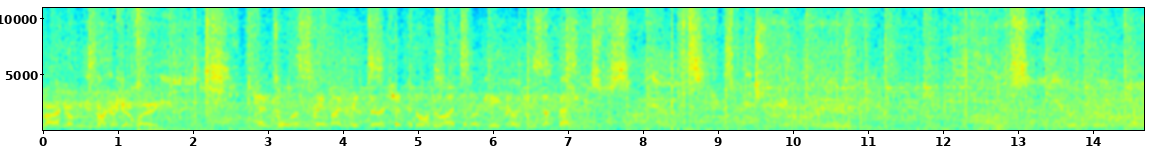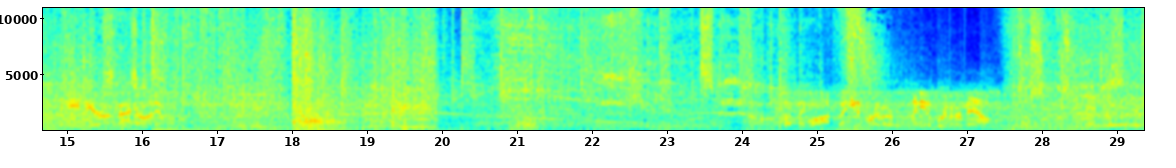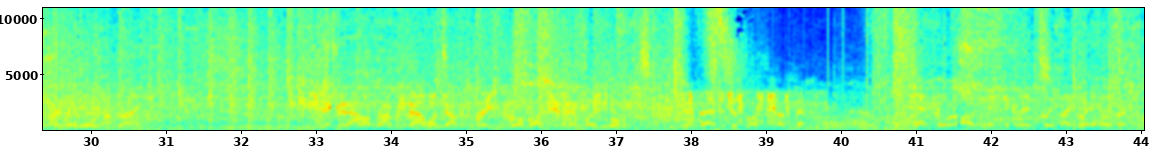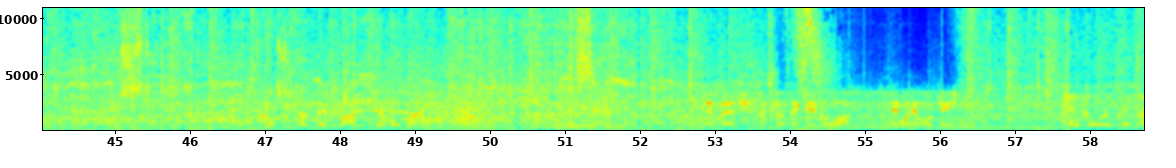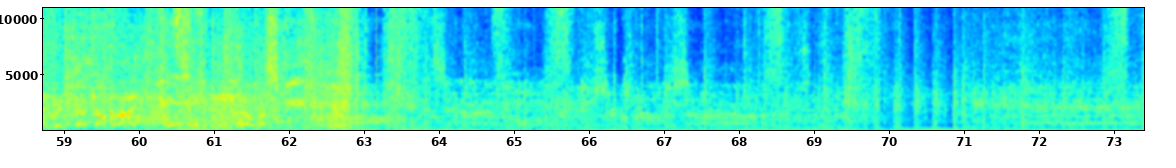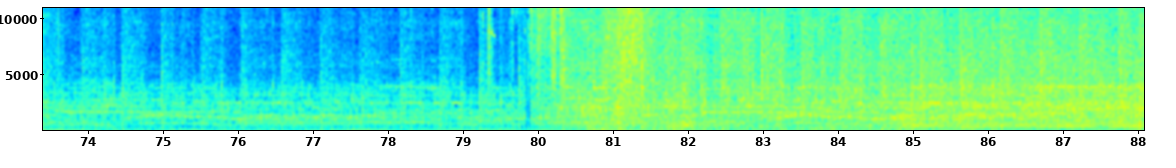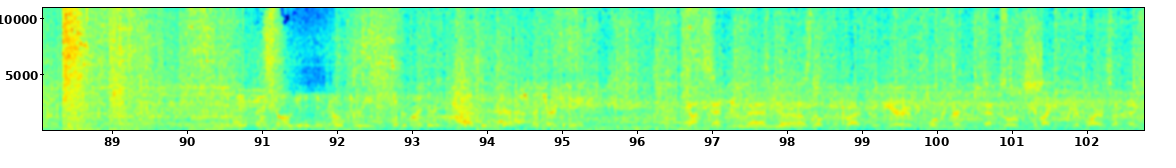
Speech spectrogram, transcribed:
Backup if he's not gonna get away. 10-4, grid by search has been authorized to locate Code 3 suspect. Back on him. Suspect lost. I need a perimeter. I need a perimeter now. Taking it out on property now. Watch out for debris. Roadblock is in place, over. Dispatch, I just lost the suspect. 10-4, all units to commence grid by grid, over. 3 suspect spotted. They're mobile. Dispatch, suspect vehicle lost. Anyone have a location? 10-4, grid by grid search authorized. Coordinate with leads, over. Copy that, dispatch. Uh, we'll do a drive through the area before returning to Central if I can reacquire suspects.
